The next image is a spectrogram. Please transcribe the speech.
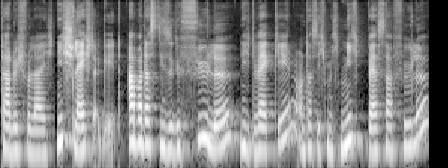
dadurch vielleicht nicht schlechter geht. Aber dass diese Gefühle nicht weggehen und dass ich mich nicht besser fühle,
